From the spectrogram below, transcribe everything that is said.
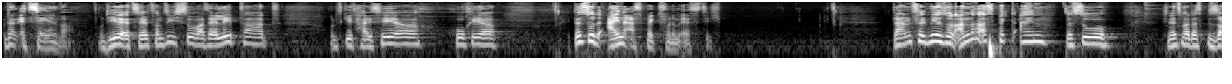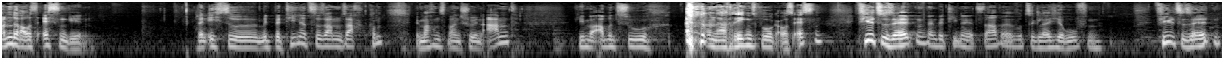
und dann erzählen wir. Und jeder erzählt von sich so, was er erlebt hat und es geht heiß her, hoch her. Das ist so der eine Aspekt von dem Esstisch. Dann fällt mir so ein anderer Aspekt ein, das ist so, ich nenne es mal das Besondere aus Essen gehen. Wenn ich so mit Bettina zusammen sage, komm, wir machen uns mal einen schönen Abend, gehen wir ab und zu nach Regensburg aus Essen. Viel zu selten, wenn Bettina jetzt da wäre, wird sie gleich hier rufen. Viel zu selten.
